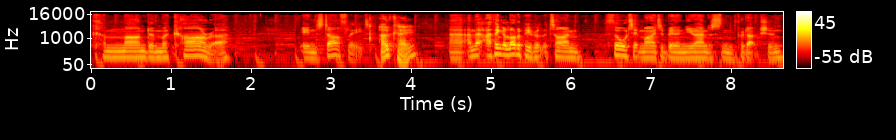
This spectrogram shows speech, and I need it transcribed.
Commander Makara in Starfleet. okay. Uh, and th- I think a lot of people at the time thought it might have been a new Anderson production.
